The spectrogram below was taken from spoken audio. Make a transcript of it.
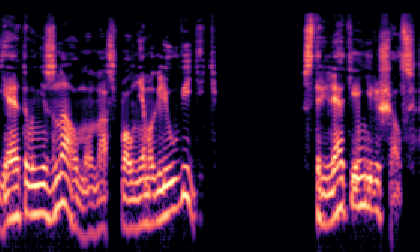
Я этого не знал, но нас вполне могли увидеть. Стрелять я не решался.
